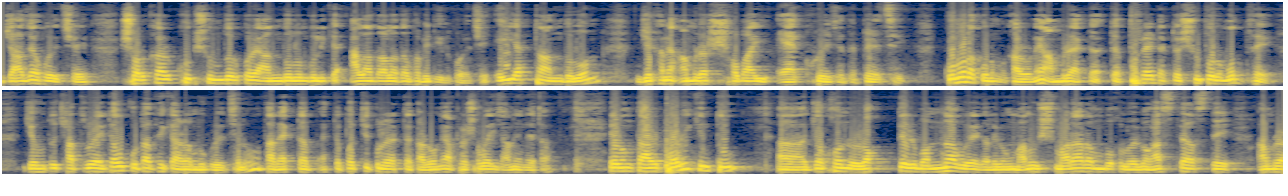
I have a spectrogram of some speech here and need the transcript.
যা যা হয়েছে, সরকার খুব সুন্দর করে আন্দোলনগুলিকে আলাদা আলাদা ভাবে ডিল করেছে। এই একটা আন্দোলন যেখানে আমরা সবাই এক হয়ে যেতে পেরেছি। কোনো না কোনো কারণে আমরা একটা একটা থ্রেড একটা সুতোর মধ্যে, যেহেতু ছাত্ররা এটাও কোটা থেকে আরম্ভ করেছিল, তার একটা একটা পার্টিকুলার একটা কারণে আপনারা সবাই জানেন এটা। এবং তারপরে কিন্তু যখন রক্তের বন্যা বয়ে গেল এবং মানুষ মারা আরম্ভ হলো এবং আস্তে আস্তে আমরা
